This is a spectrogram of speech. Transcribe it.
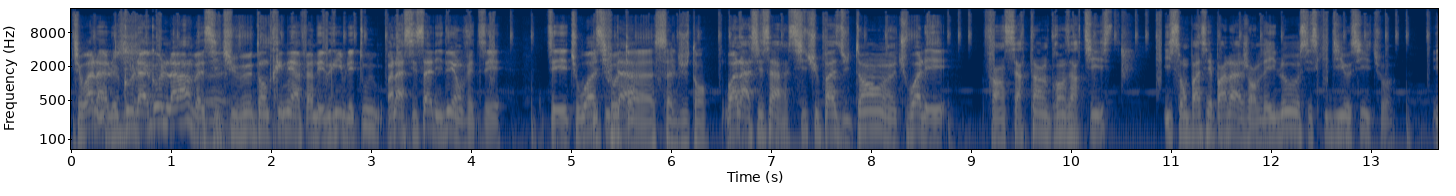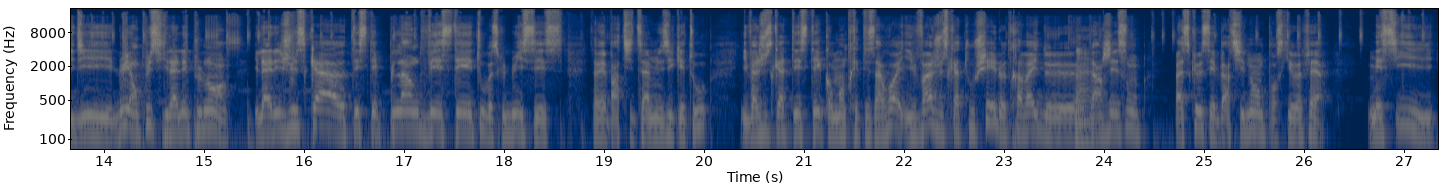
tu vois, là, le goal à goal, là, bah, si tu veux t'entraîner à faire des dribbles et tout. Voilà, c'est ça l'idée, en fait. C'est. c'est- Tu vois, Il si faut ta salle du temps. voilà, c'est ça. Si tu passes du temps, euh, tu vois, les. Enfin, certains grands artistes, ils sont passés par là. Genre, Laylo, c'est ce qu'il dit aussi, tu vois. Il dit, lui en plus, il allait plus loin. Il allait jusqu'à euh, tester plein de VST et tout, parce que lui, c'est, ça fait partie de sa musique et tout. Il va jusqu'à tester comment traiter sa voix. Il va jusqu'à toucher le travail de Ouais. son, parce que c'est pertinent pour ce qu'il veut faire. Mais si,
